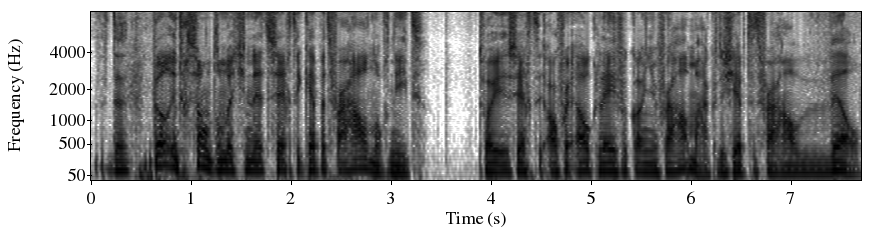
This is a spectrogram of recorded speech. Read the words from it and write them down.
de... Wel interessant, omdat je net zegt: ik heb het verhaal nog niet. Terwijl je zegt, over elk leven kan je een verhaal maken. Dus je hebt het verhaal wel.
